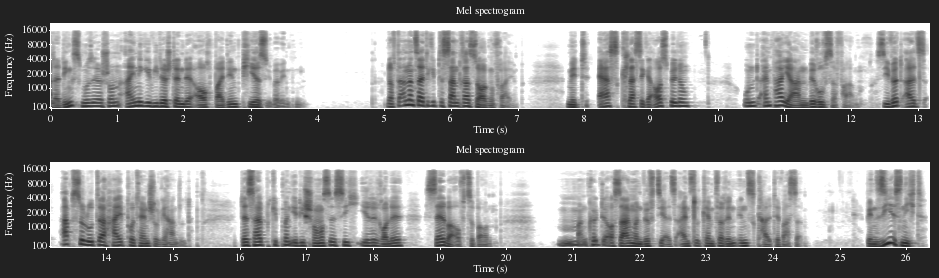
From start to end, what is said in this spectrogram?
Allerdings muss er schon einige Widerstände auch bei den Peers überwinden. Und auf der anderen Seite gibt es Sandra Sorgenfrei mit erstklassiger Ausbildung und ein paar Jahren Berufserfahrung. Sie wird als absoluter High Potential gehandelt. Deshalb gibt man ihr die Chance, sich ihre Rolle selber aufzubauen. Man könnte auch sagen, man wirft sie als Einzelkämpferin ins kalte Wasser. Wenn sie es nicht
